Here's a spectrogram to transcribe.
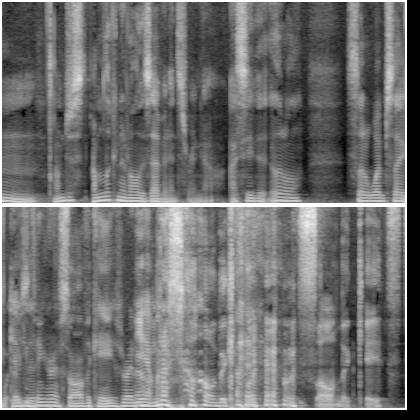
hmm. I'm just. I'm looking at all this evidence right now. I see the little, this little website What, you gives it. think you're gonna solve the case right now? yeah, I'm gonna solve the. case. I'm gonna solve the case.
